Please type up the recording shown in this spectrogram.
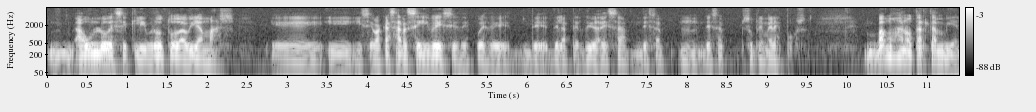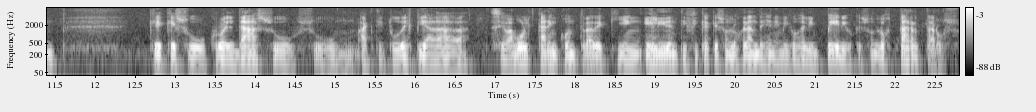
mm, aún lo desequilibró todavía más. Eh, y, se va a casar seis veces después de, la pérdida de esa, de esa, mm, de esa, su primera esposa. Vamos a notar también que, su crueldad, su, su, actitud despiadada, se va a volcar en contra de quien él identifica que son los grandes enemigos del imperio, que son los tártaros,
